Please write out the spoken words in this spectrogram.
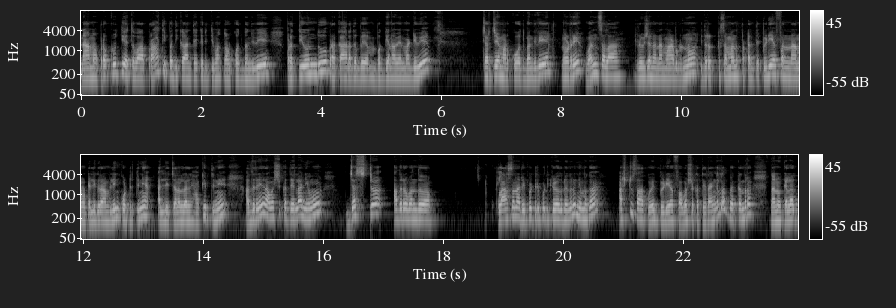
ನಾಮ ಪ್ರಕೃತಿ ಅಥವಾ ಪ್ರಾತಿಪದಿಕ ಅಂತ ಕರಿತೀವಿ ಅಂತ ನೋಡ್ಕೋತ ಬಂದ್ವಿ. ಪ್ರತಿಯೊಂದು ಪ್ರಕಾರದ ಬಗ್ಗೆ ನಾವೇನು ಮಾಡಿದ್ವಿ? ಚರ್ಚೆ ಮಾಡ್ಕೋತ ಬಂದ್ವಿ. ನೋಡ್ರಿ ಒಂದು ಸಲ ರಿವಿಷನನ್ನು ಮಾಡಿಬಿಡ್ನು. ಇದಕ್ಕೆ ಸಂಬಂಧಪಟ್ಟಂತೆ ಪಿ ಡಿ ಎಫನ್ನು ನಾನು ಟೆಲಿಗ್ರಾಮ್ ಲಿಂಕ್ ಕೊಟ್ಟಿರ್ತೀನಿ. ಅಲ್ಲಿ ಚಾನಲಲ್ಲಿ ಹಾಕಿರ್ತೀನಿ. ಅದರೇನು ಅವಶ್ಯಕತೆ ಇಲ್ಲ, ನೀವು ಜಸ್ಟ್ ಅದರ ಒಂದು ಕ್ಲಾಸನ್ನು ರಿಪೀಟ್ ರಿಪೀಟ್ ಕೇಳೋದ್ರಿಂದ ನಿಮಗೆ ಅಷ್ಟು ಸಾಕು. ಏನು ಪಿ ಡಿ ಎಫ್ ಅವಶ್ಯಕತೆ ಇರೋಂಗಿಲ್ಲ. ಬೇಕಂದ್ರೆ ನಾನು ಕೆಲವು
